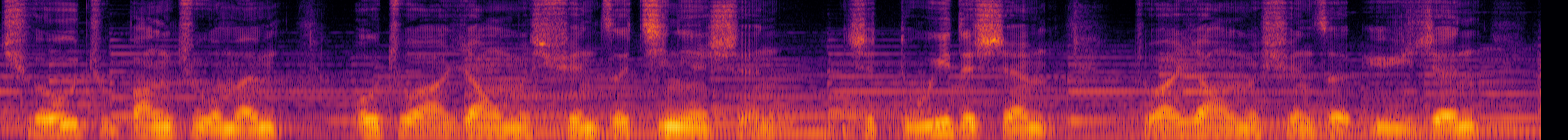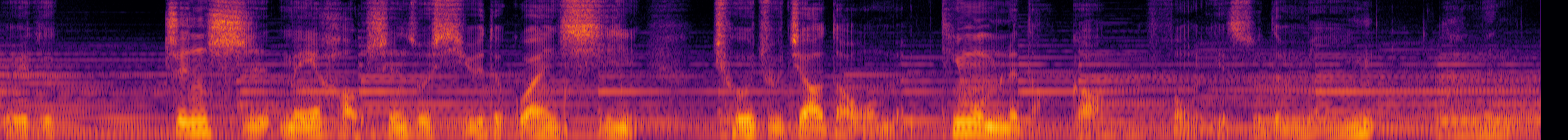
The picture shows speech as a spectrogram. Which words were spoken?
求主帮助我们，欧主啊，让我们选择纪念神，是独一的神。主要，让我们选择与人有一个真实美好、神所喜悦的关系。求主教导我们，听我们的祷告，奉耶稣的名，阿门。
